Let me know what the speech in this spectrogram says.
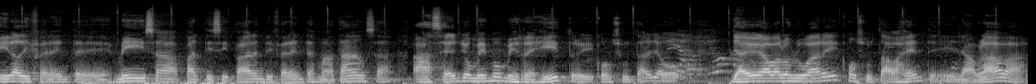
ir a diferentes misas, participar en diferentes matanzas, a hacer yo mismo mi registro y consultar. Ya, ya llegaba a los lugares y consultaba gente y le hablaba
